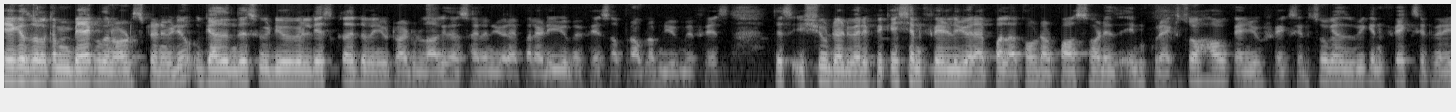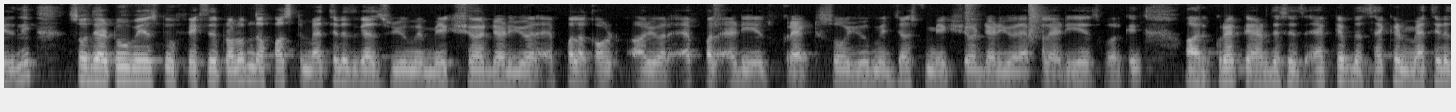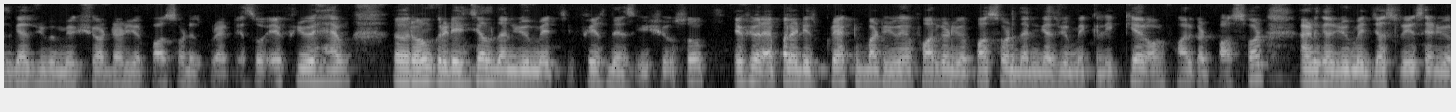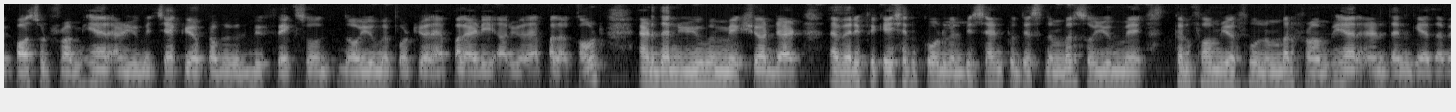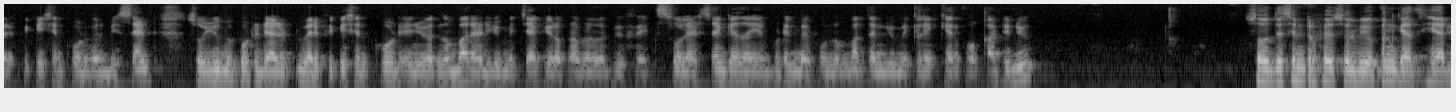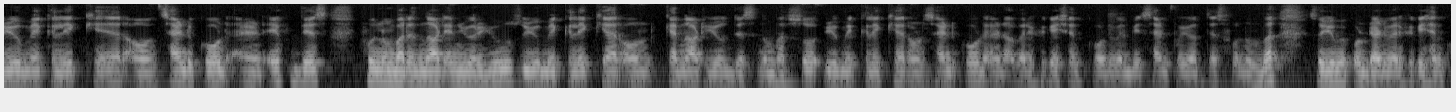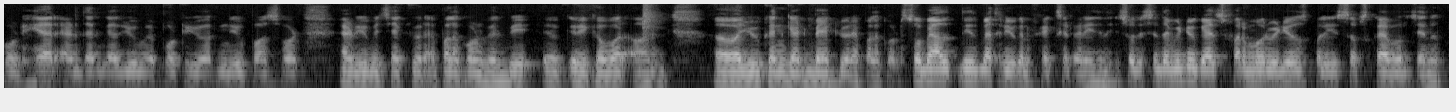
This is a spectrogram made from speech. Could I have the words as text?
Hey guys, welcome back to the student video. Guys, in this video, we will discuss when you try to log in and sign in your Apple ID, you may face a problem. You may face this issue that verification failed your Apple account or password is incorrect. So how can you fix it? So guys, we can fix it very easily. So there are two ways to fix the problem. The first method is guys, you may make sure that your Apple account or your Apple ID is correct. So you may just make sure that your Apple ID is working are correct and this is active the second method is guys you will make sure that your password is correct so if you have uh, wrong credentials then you may face this issue so if your apple id is correct but you have forgot your password then guys you may click here on forgot password and guys you may just reset your password from here and you may check your problem will be fixed. So now you may put your apple id or your apple account and then you will make sure that a verification code will be sent to this number. So you may confirm your phone number from here and then get the verification code will be sent. So you may put that verification code in your number and you may check your problem will be fixed. So let's check guys i am putting my phone number then you may click here for continue so this interface will be open. Guys here you may click here on send code and if this phone number is not in your use you may click here on cannot use this number. So you may click here on send code and a verification code will be sent to your this phone number. So you may put that verification code here and then guys you may put your new password and you may check your apple account will be uh, recover or uh, you can get back your apple account. So well this method you can fix it very easily. So this is the video guys. For more videos please subscribe our channel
